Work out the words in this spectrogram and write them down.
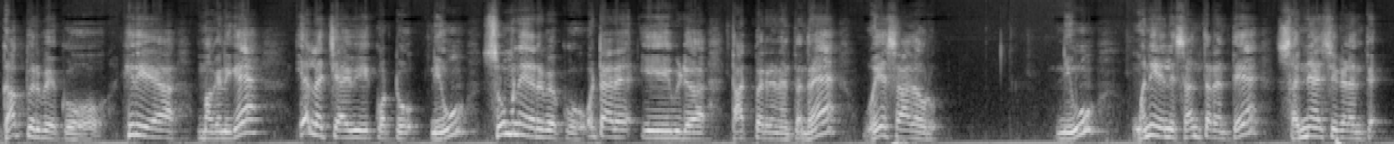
ಗಪ್ಪಿರಬೇಕು ಹಿರಿಯ ಮಗನಿಗೆ ಎಲ್ಲ ಚಾವಿ ಕೊಟ್ಟು ನೀವು ಸುಮ್ಮನೆ ಇರಬೇಕು. ಒಟ್ಟಾರೆ ಈ ವಿಡಿಯೋ ತಾತ್ಪರ್ಯ ಏನಂತಂದರೆ ವಯಸ್ಸಾದವರು. ನೀವು ಮನೆಯಲ್ಲಿ ಸಂತರಂತೆ, ಸನ್ಯಾಸಿಗಳಂತೆ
